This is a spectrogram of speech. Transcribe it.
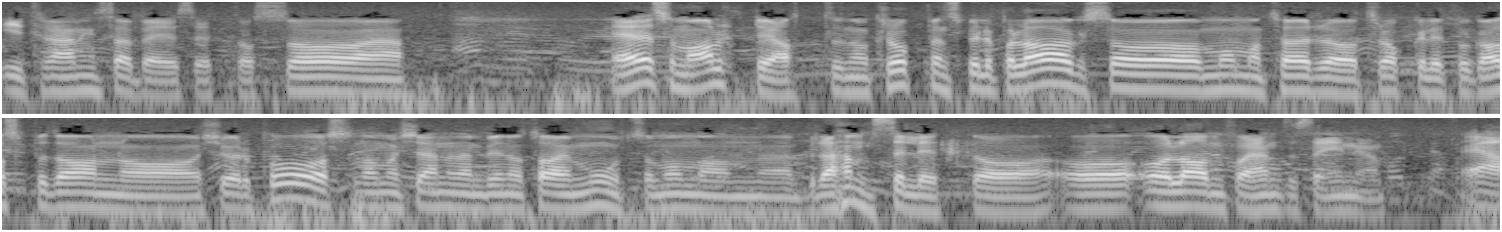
i treningsarbeidet sitt. Og så uh, er det som alltid at når kroppen spiller på lag, så må man tørre å tråkke litt på gasspedalen og kjøre på. Og så når man kjenner den begynner å ta imot, så må man bremse litt og, og, og la den få hente seg inn igjen. Ja,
